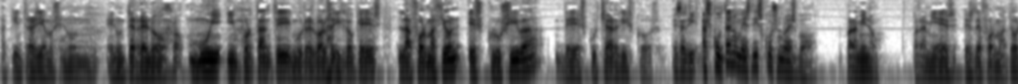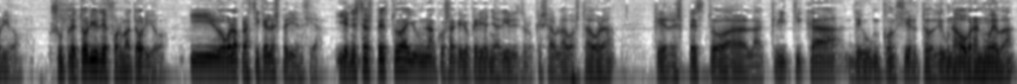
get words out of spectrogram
aquí entraríamos en un, en un terreno muy importante y muy resbaladizo que es la formación exclusiva de escuchar discos. És a dir, escoltar només discos no és bo. Para mí no. Para mí es, es deformatorio. Supletorio y deformatorio. Y luego la práctica y la experiencia. Y en este aspecto hay una cosa que yo quería añadir de lo que se ha hablado hasta ahora, que respecto a la crítica de un concierto, de una obra nueva,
